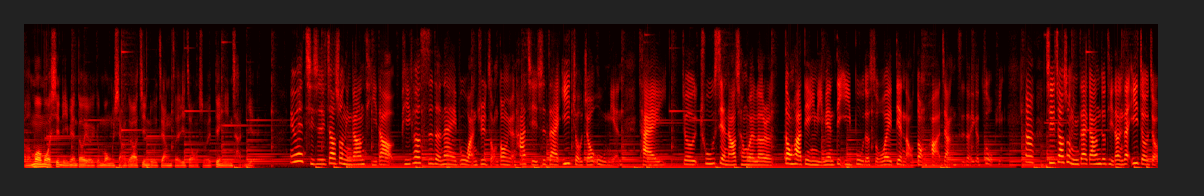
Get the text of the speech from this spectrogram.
呃默默心里面都有一个梦想，都要进入这样的一种所谓电影产业。因为其实教授您刚刚提到皮克斯的那一部《玩具总动员》，它其实是在一九九五年才就出现，然后成为了动画电影里面第一部的所谓电脑动画这样子的一个作品。那其实教授，您在刚刚就提到，你在一九九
